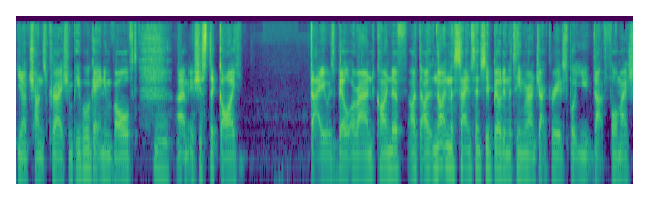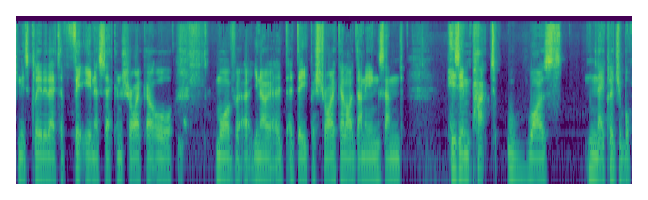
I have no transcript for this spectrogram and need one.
you know chance creation. People were getting involved. Mm. Um, it's just the guy that it was built around, kind of. I, I, not in the same sense of building the team around Jack Grealish, but you that formation is clearly there to fit in a second striker or more of a you know a, a deeper striker like Danny Ings and his impact was negligible.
